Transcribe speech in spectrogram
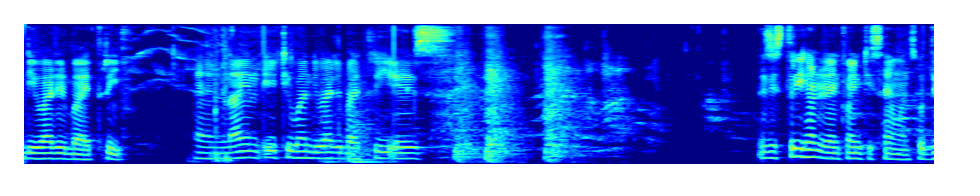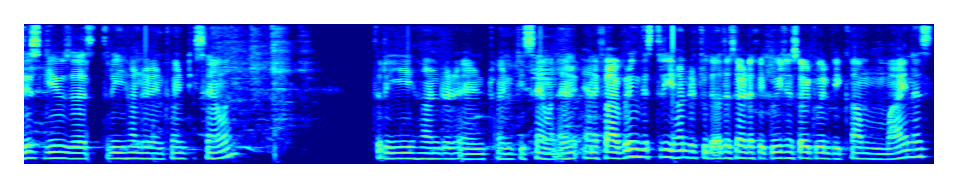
divided by 3 and 981 divided by 3 is this is 327 so this gives us 327 327 and, and if I bring this 300 to the other side of equation so it will become minus.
